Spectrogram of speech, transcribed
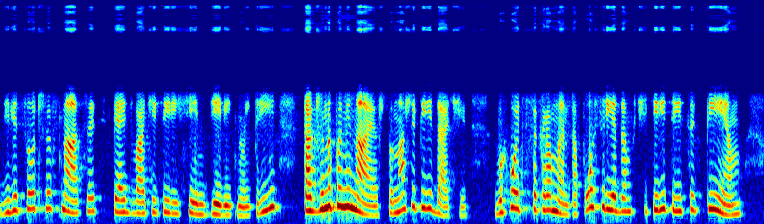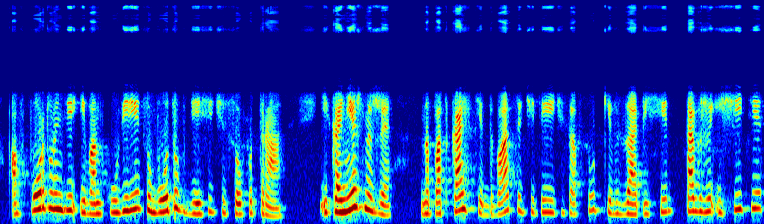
916-524-7903. Также напоминаю, что наши передачи выходят в Сакраменто по средам в 4.30 п.м., а в Портленде и Ванкувере в субботу в 10 часов утра. И, конечно же, на подкасте 24 часа в сутки в записи. Также ищите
